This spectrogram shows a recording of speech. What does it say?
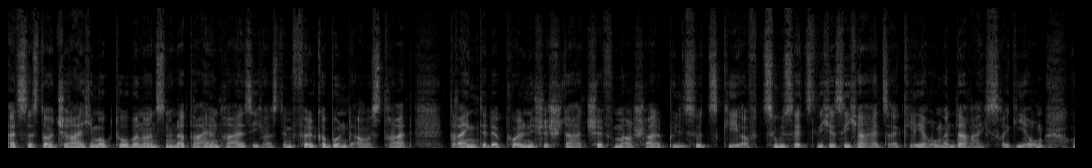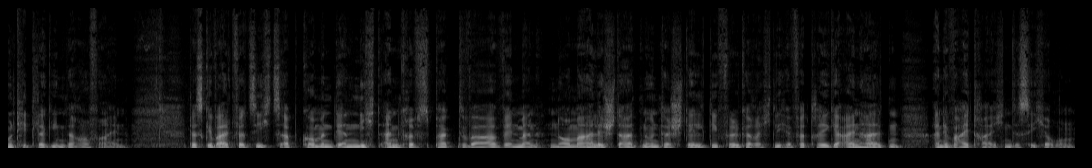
Als das Deutsche Reich im Oktober 1933 aus dem Völkerbund austrat, drängte der polnische Staatschef Marschall Pilsudski auf zusätzliche Sicherheitserklärungen der Reichsregierung und Hitler ging darauf ein. Das Gewaltverzichtsabkommen, der Nichtangriffspakt war, wenn man normale Staaten unterstellt, die völkerrechtliche Verträge einhalten, eine weitreichende Sicherung.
